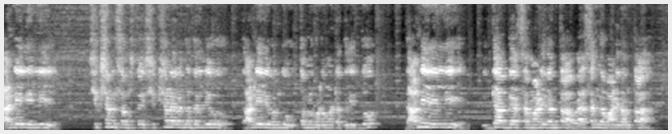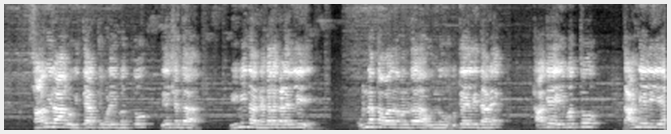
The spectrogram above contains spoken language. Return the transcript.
ದಾಂಡೇಲಿಯಲ್ಲಿ ಶಿಕ್ಷಣ ಸಂಸ್ಥೆ, ಶಿಕ್ಷಣ ರಂಗದಲ್ಲಿಯೂ ದಾಂಡೇಲಿ ಒಂದು ಉತ್ತಮ ಗುಣಮಟ್ಟದಲ್ಲಿದ್ದು, ದಾಂಡೇಲಿಯಲ್ಲಿ ವಿದ್ಯಾಭ್ಯಾಸ ಮಾಡಿದಂಥ ವ್ಯಾಸಂಗ ಮಾಡಿದಂಥ ಸಾವಿರಾರು ವಿದ್ಯಾರ್ಥಿಗಳು ಇವತ್ತು ದೇಶದ ವಿವಿಧ ನಗರಗಳಲ್ಲಿ ಉನ್ನತವಾದ ಒಂದು ಹುದ್ದೆಯಲ್ಲಿದ್ದಾರೆ. ಹಾಗೆ ಇವತ್ತು ದಾಂಡೇಲಿಯ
